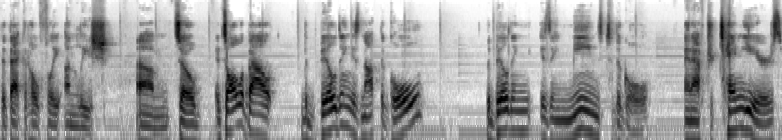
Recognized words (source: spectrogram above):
that that could hopefully unleash. Um, so it's all about the building is not the goal, the building is a means to the goal. And after 10 years,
